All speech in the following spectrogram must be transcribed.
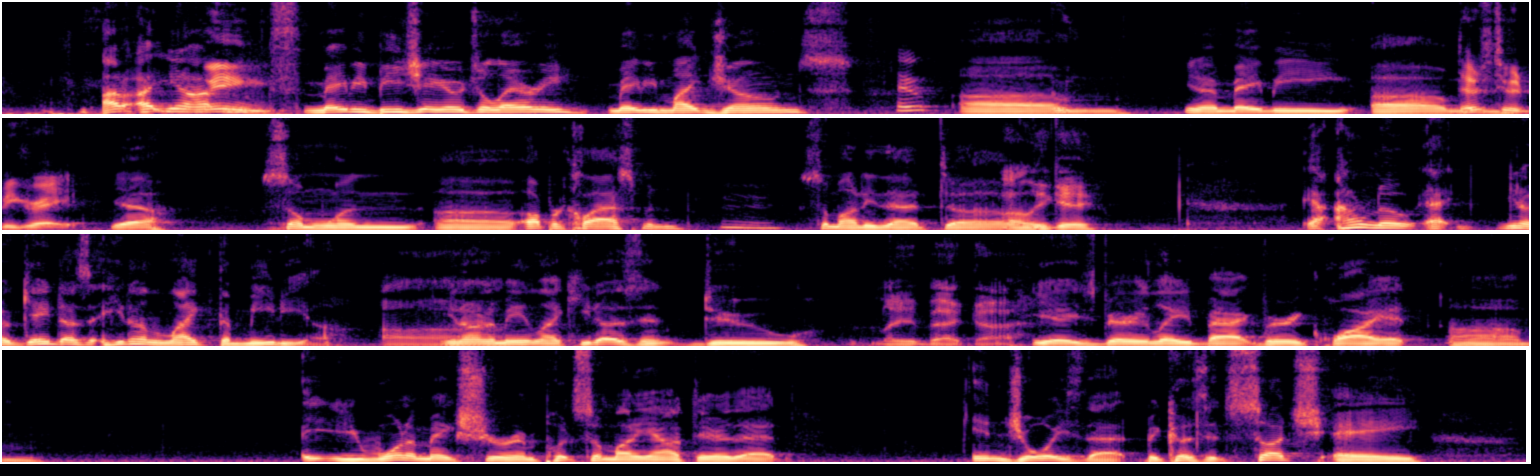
I, I, you know, I- Wings. maybe B.J. Ojulari, maybe Mike Jones. Who? Um, you know, maybe um, Those two would be great. Yeah, someone uh, upperclassman, Hmm. somebody that uh, Ali Gaye. yeah, I don't know. uh, You know, Gaye doesn't. He doesn't like the media. you know what I mean? Like he doesn't do. Laid back guy. Yeah, he's very laid back, very quiet. Um, you want to make sure and put somebody out there that enjoys that because it's such a.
